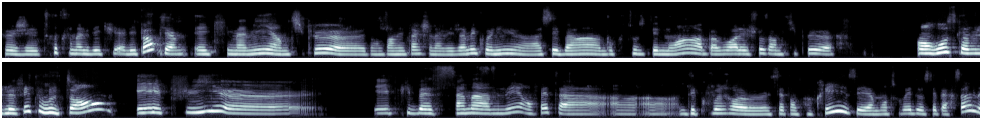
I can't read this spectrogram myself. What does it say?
que j'ai très, très mal vécue à l'époque et qui m'a mis un petit peu dans un état que je n'avais jamais connu, assez bas, beaucoup douter de moi, à pas voir les choses un petit peu en rose comme je le fais tout le temps. Et puis, et puis, ben, ça m'a amené en fait à, découvrir euh, cette entreprise et à m'entourer de ces personnes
